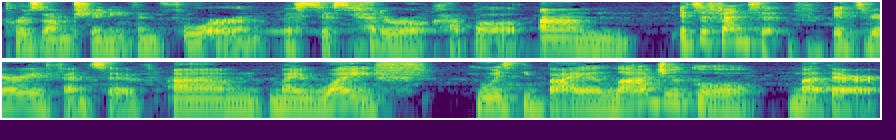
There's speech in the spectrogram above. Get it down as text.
presumption even for a cis hetero couple. Um, it's offensive. It's very offensive. Um, my wife, who is the biological mother,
